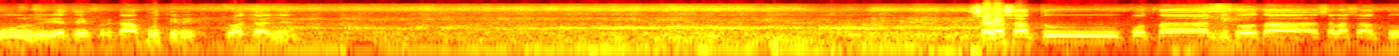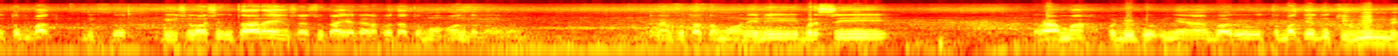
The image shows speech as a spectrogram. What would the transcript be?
Uh, lihat ya berkabut ini cuacanya. Salah satu kota di kota salah satu tempat di, di Sulawesi Utara yang saya sukai adalah kota Tomohon, teman-teman. Karena kota Tomohon ini bersih, ramah penduduknya baru tempatnya itu dingin.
